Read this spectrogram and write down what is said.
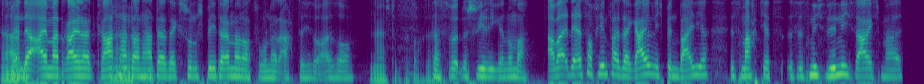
Ja, wenn der Eimer 300 Grad Ja, hat, dann stimmt. hat er sechs Stunden später immer noch 280 so. Also Ja, stimmt, das auch. das wird eine schwierige Nummer. Aber der ist auf jeden Fall sehr geil und ich bin bei dir. Es macht jetzt, es ist nicht sinnig, sage ich mal,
